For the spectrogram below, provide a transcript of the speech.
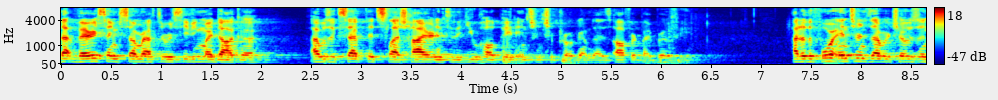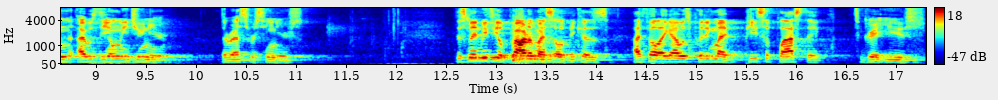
That very same summer after receiving my DACA, I was accepted slash hired into the U-Haul paid internship program that is offered by Brophy. Out of the four interns that were chosen, I was the only junior. The rest were seniors. This made me feel proud of myself because I felt like I was putting my piece of plastic to great use.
